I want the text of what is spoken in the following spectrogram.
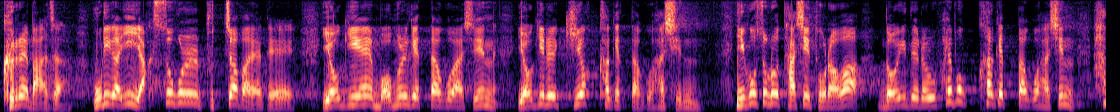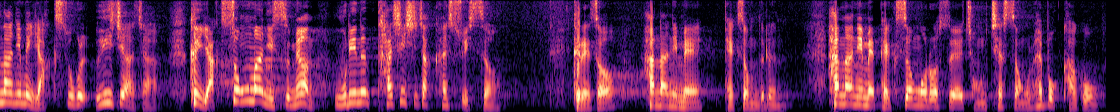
그래, 맞아. 우리가 이 약속을 붙잡아야 돼. 여기에 머물겠다고 하신, 여기를 기억하겠다고 하신, 이곳으로 다시 돌아와 너희들을 회복하겠다고 하신 하나님의 약속을 의지하자. 그 약속만 있으면 우리는 다시 시작할 수 있어. 그래서 하나님의 백성들은 하나님의 백성으로서의 정체성을 회복하고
